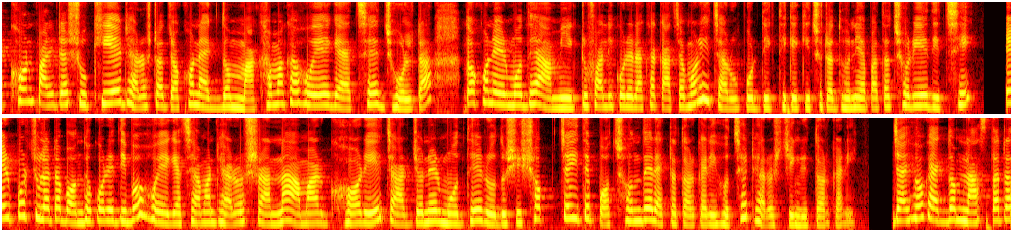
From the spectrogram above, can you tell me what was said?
এখন পানিটা শুকিয়ে ঢ্যাঁড়সটা যখন একদম মাখা মাখা হয়ে গেছে ঝোলটা, তখন এর মধ্যে আমি একটু ফালি করে রাখা কাঁচামরিচ আর উপর দিক থেকে কিছুটা ধনিয়া পাতা ছড়িয়ে দিচ্ছি। এরপর চুলাটা বন্ধ করে দিব। হয়ে গেছে আমার ঢ্যাঁড়স রান্না। আমার ঘরে চারজনের মধ্যে রোদসির সবচাইতে পছন্দের একটা তরকারি হচ্ছে ঢ্যাঁড়স চিংড়ির তরকারি। যাই হোক, একদম নাস্তাটা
